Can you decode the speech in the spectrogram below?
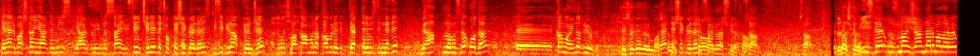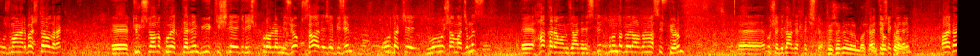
Genel Başkan Yardımcımız, Yardımcımız Sayın Hüseyin Çelik'e de çok teşekkür ederiz. Bizi bir hafta önce makamına kabul edip dertlerimizi dinledi ve haklılığımızı da o da e, kamuoyunda duyurdu. Teşekkür ederim başkanım. Ben teşekkür ederim, Sağ saygılar sunuyorum. Sağ Sağ olun. olun. Sağ olun. Başkanım. Bizler uzman jandarmalar ve uzman erbaşlar olarak e, Türk Silahlı Kuvvetleri'nin büyük kişiliğe ilgili hiçbir problemimiz yok. Sadece bizim buradaki bulunuş amacımız e, hak arama mücadelesidir. Bunun da böyle algılanmasını istiyorum. E, bu şekilde arz etmek istiyorum. Teşekkür ederim başkanım. Ben teşekkür ederim. Arkadaşlar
